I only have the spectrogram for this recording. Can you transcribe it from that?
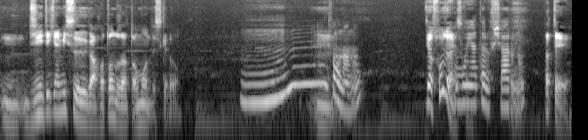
うん、人為的なミスがほとんどだと思うんですけど。うーんうん。そうなの？いやそうじゃないですか。思い当たる節あるの？だって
